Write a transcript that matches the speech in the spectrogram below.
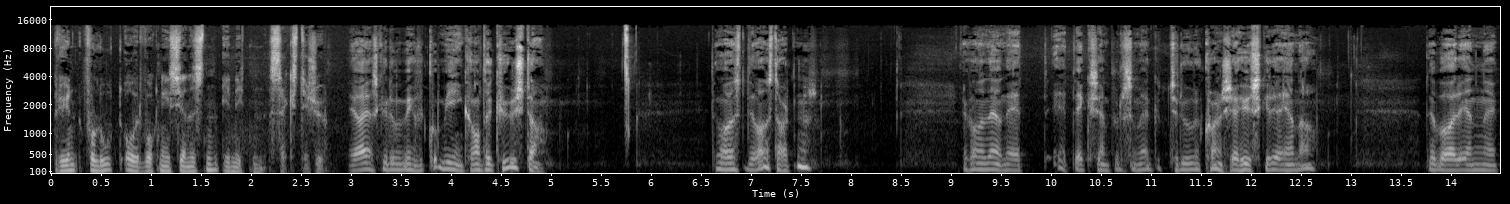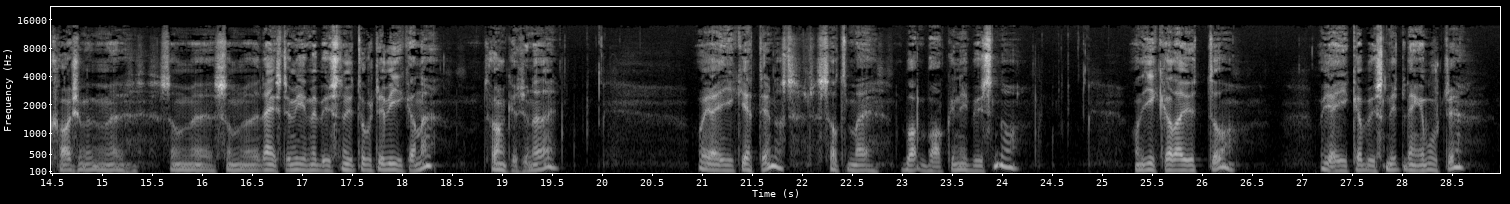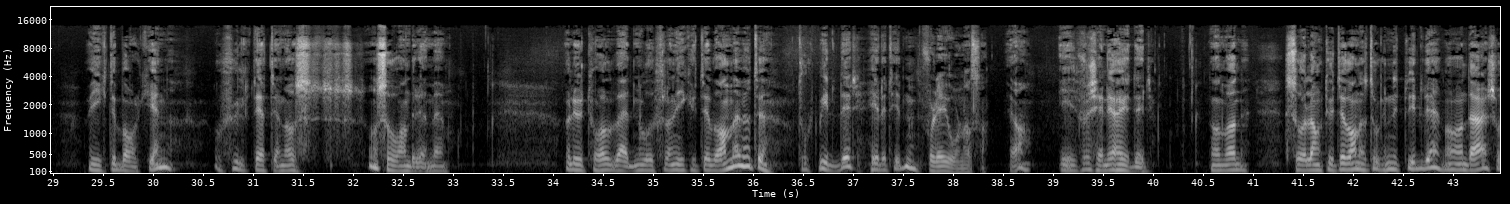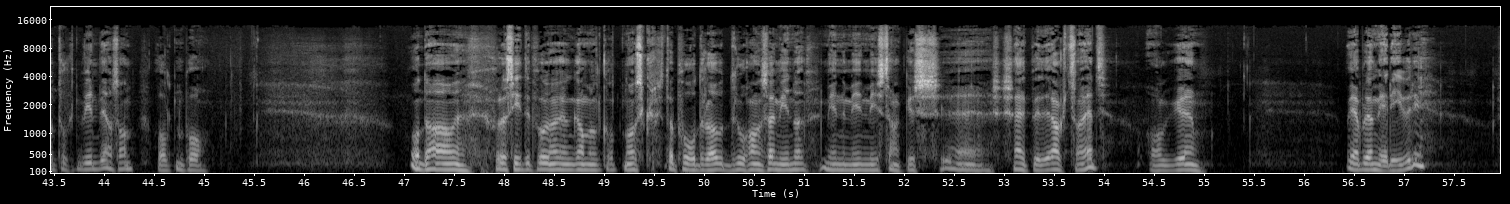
Bryn forlot overvåkningstjenesten i 1967. Ja, jeg skulle bli til kurs, da. Det var, det var starten. Jeg kan nevne et, et, eksempel som jeg tror kanskje jeg husker en av. Det var en kar som, som, som reiste mye med bussen utover til Vikane, til Ankersundet der. Og jeg gikk etter ham og satte meg bak henne i bussen. Og han gikk av der ut, og, og jeg gikk av bussen litt lenger borte. Og gikk tilbake igjen og fulgte etter henne og, og så hva han drev med. Og lurte på all verden hvorfor han gikk ut i vannet. vet du. Tok bilder hele tiden. For det gjorde han altså? Ja, i forskjellige høyder. Når han var så langt ut i vannet, så tok han et bilde. Når han var der, så tok han bilde, og sånn holdt han på. Og da, for å si det på gammelt godt norsk, da pådro han seg min, min, min mistankes eh, skjerpede aktsomhet. Og, eh, og, jeg ble mer ivrig.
